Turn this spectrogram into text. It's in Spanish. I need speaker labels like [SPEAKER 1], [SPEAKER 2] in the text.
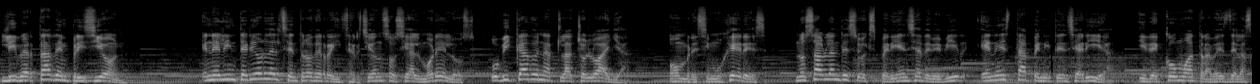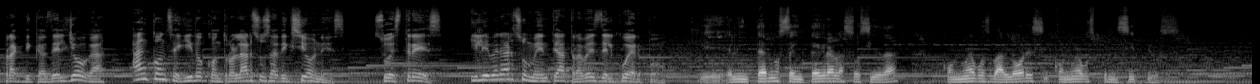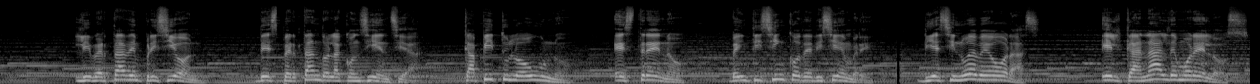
[SPEAKER 1] Libertad en prisión. En el interior del Centro de Reinserción Social Morelos, ubicado en Atlacholoaya, hombres y mujeres nos hablan de su experiencia de vivir en esta penitenciaría y de cómo a través de las prácticas del yoga han conseguido controlar sus adicciones, su estrés y liberar su mente a través del cuerpo.
[SPEAKER 2] el interno se integra a la sociedad con nuevos valores y con nuevos principios.
[SPEAKER 1] Libertad en prisión. Despertando la conciencia. Capítulo 1. Estreno. 25 de diciembre. 19 horas. El canal de Morelos.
